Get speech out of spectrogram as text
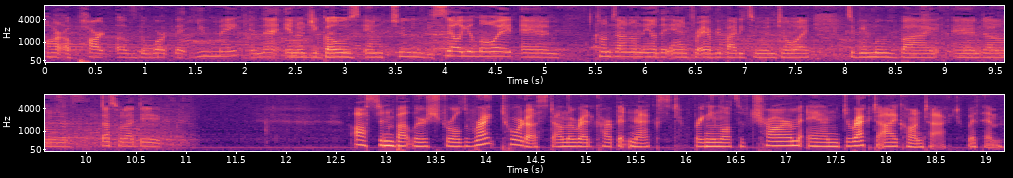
are a part of the work that you make, and that energy goes into the celluloid and comes out on the other end for everybody to enjoy, to be moved by, and um, that's what I did. Austin Butler strolled right toward us down the red carpet next, bringing lots of charm and direct eye contact with him.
